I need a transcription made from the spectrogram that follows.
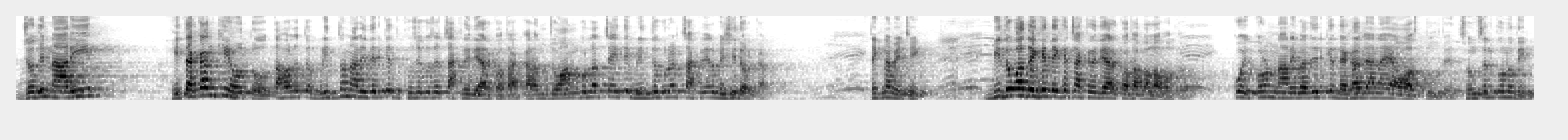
যদি নারীর হিতাকাঙ্ক্ষী হতো, তাহলে তো বৃদ্ধ নারীদেরকে খুঁজে খুঁজে চাকরি দেওয়ার কথা। কারণ জোয়ানগুলোর চাইতে বৃদ্ধগুলোর চাকরি আর বেশি দরকার। ঠিক না ঠিক? বিধবা দেখে দেখে চাকরি দেওয়ার কথা বলা হতো। কই, কোন নারীবাদীরকে দেখা যায় না এই আওয়াজ তুলতে? শুনছেন কোনো দিন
